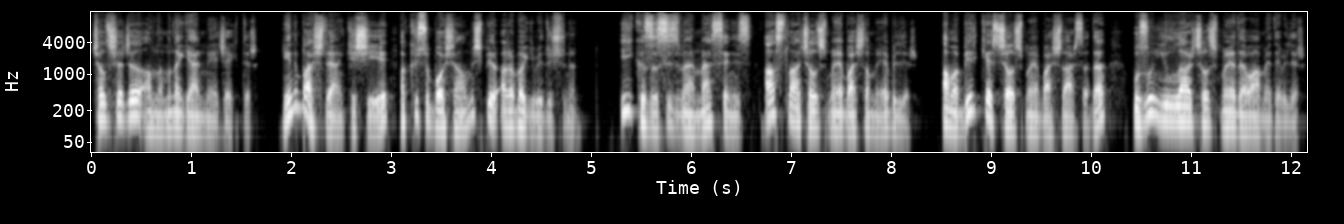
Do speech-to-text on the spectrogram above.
çalışacağı anlamına gelmeyecektir. Yeni başlayan kişiyi aküsü boşalmış bir araba gibi düşünün. İlk hızı siz vermezseniz asla çalışmaya başlamayabilir. Ama bir kez çalışmaya başlarsa da uzun yıllar çalışmaya devam edebilir.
